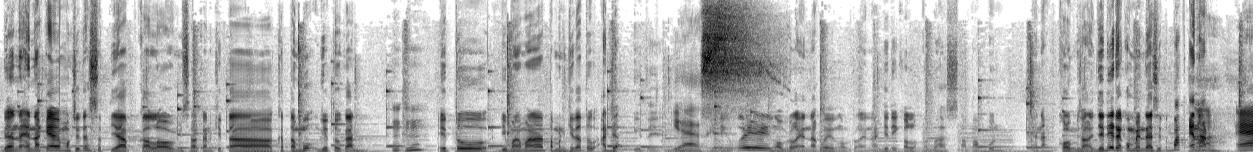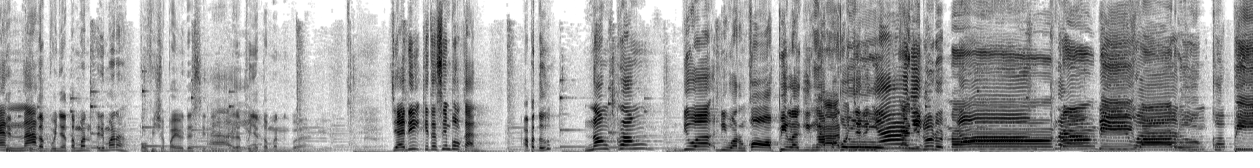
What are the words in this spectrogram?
Dan enaknya maksudnya setiap kalau misalkan kita ketemu gitu kan, Mm-mm. itu di mana-mana teman kita tuh ada gitu ya. Yes. Ini, weh ngobrol enak, weh ngobrol enak. Jadi kalau ngebahas apa pun enak. Kalau misalnya jadi rekomendasi tempat enak. Ah, enak. Kita, punya teman, eh, di mana? Coffee shop aja udah sini. Ah, ada iya. punya teman gua gitu. Jadi kita simpulkan. Apa tuh? Nongkrong di, wa- di warung kopi lagi ngapa Aduh, jadi nyanyi. nyanyi dulu. Nongkrong di warung kopi.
